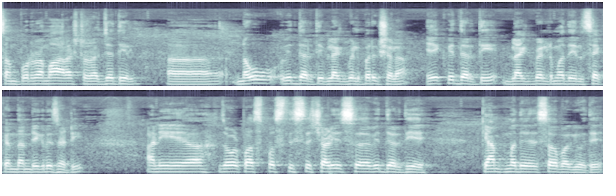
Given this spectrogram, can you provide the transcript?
संपूर्ण महाराष्ट्र राज्यातील नऊ विद्यार्थी ब्लॅक बेल्ट परीक्षेला एक विद्यार्थी ब्लॅक बेल्टमधील सेकंड आणि डिग्रीसाठी आणि जवळपास पस्तीस ते चाळीस विद्यार्थी हे कॅम्पमध्ये सहभागी होते.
